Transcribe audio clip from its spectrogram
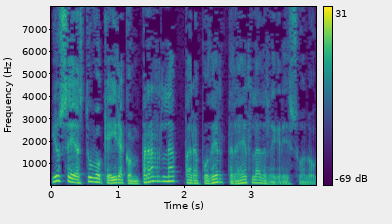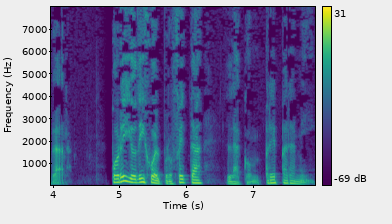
y Oseas tuvo que ir a comprarla para poder traerla de regreso al hogar. Por ello dijo el profeta, la compré para mí.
